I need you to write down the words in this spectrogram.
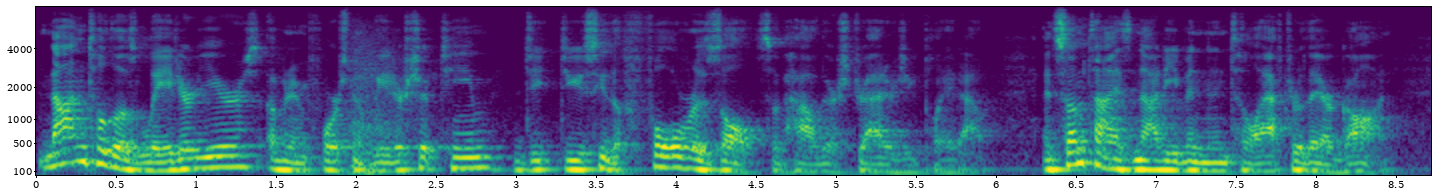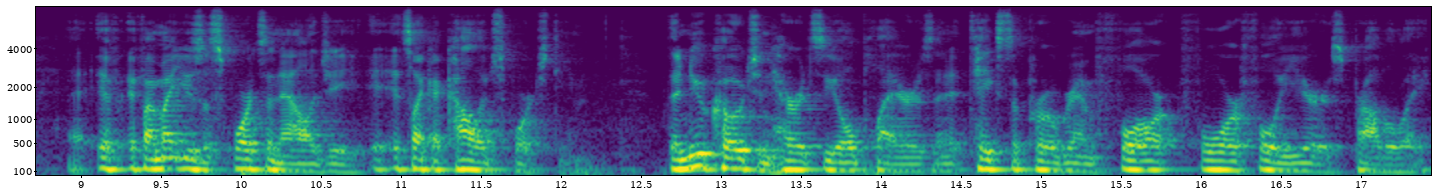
not until those later years of an enforcement leadership team do, do you see the full results of how their strategy played out. And sometimes not even until after they are gone. If, if I might use a sports analogy, it's like a college sports team. The new coach inherits the old players, and it takes the program four, four full years probably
